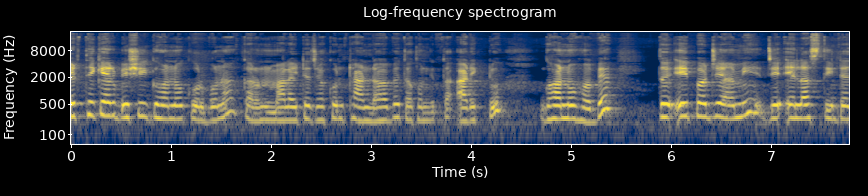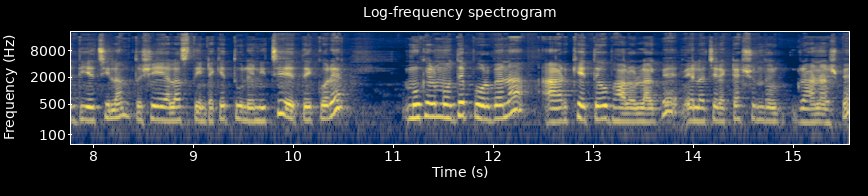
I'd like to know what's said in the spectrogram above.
এর থেকে আর বেশি ঘন করব না, কারণ মালাইটা যখন ঠান্ডা হবে তখন কিন্তু আরেকটু ঘন হবে। তো এই পর্যায়ে আমি যে এলাচ তিনটা দিয়েছিলাম, তো সেই এলাচ তিনটাকে তুলে নিচ্ছি, এতে করে মুখের মধ্যে পড়বে না আর খেতেও ভালো লাগবে, এলাচের একটা সুন্দর গ্রান আসবে।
